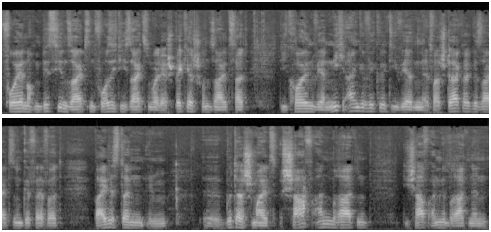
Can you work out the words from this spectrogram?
Vorher noch ein bisschen salzen, vorsichtig salzen, weil der Speck ja schon Salz hat. Die Keulen werden nicht eingewickelt, die werden etwas stärker gesalzen und gepfeffert. Beides dann im äh, Butterschmalz scharf anbraten. Die scharf angebratenen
